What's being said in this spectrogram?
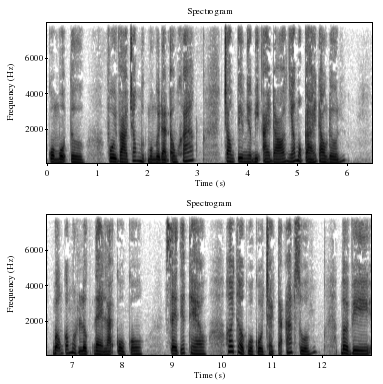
của mộ từ vùi vào trong ngực một người đàn ông khác. Trong tim như bị ai đó nhéo một cái đau đớn. Bỗng có một lực đè lại cổ cô. Giây tiếp theo, hơi thở của cổ trạch đã áp xuống. Bởi vì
